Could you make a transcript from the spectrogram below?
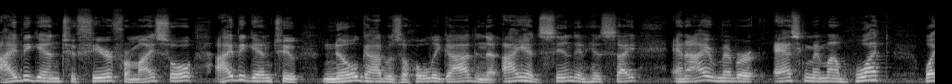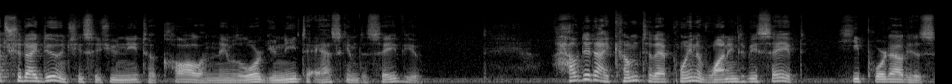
I began to fear for my soul. I began to know God was a holy God and that I had sinned in His sight. And I remember asking my mom, What, what should I do? And she says, You need to call on the name of the Lord. You need to ask Him to save you. How did I come to that point of wanting to be saved? He poured out His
